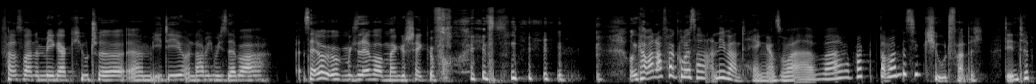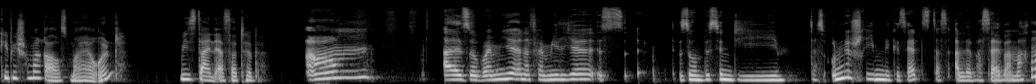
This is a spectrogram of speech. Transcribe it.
ich fand, es war eine mega cute ähm, Idee und da habe ich mich selber, selber über mich selber mein Geschenk gefreut. und kann man auch vergrößern und an die Wand hängen. Also war, war, war, war ein bisschen cute, fand ich. Den Tipp gebe ich schon mal raus, Maya. Und? Wie ist dein erster Tipp? Um, ähm, also bei mir in der Familie ist so ein bisschen die das ungeschriebene Gesetz, dass alle was selber machen.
